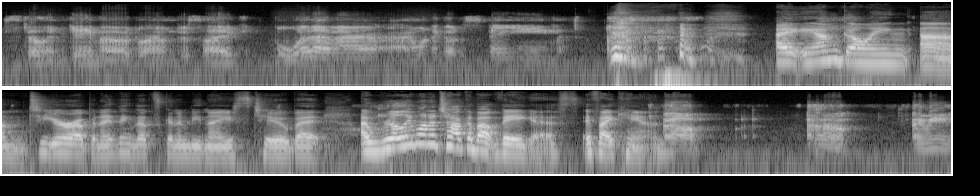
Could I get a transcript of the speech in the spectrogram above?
still in game mode where I'm just like, whatever, I want to go to Spain. I am going um, to Europe, and I think that's going to be nice too. But I really want to talk about Vegas, if I can. Um, I mean,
